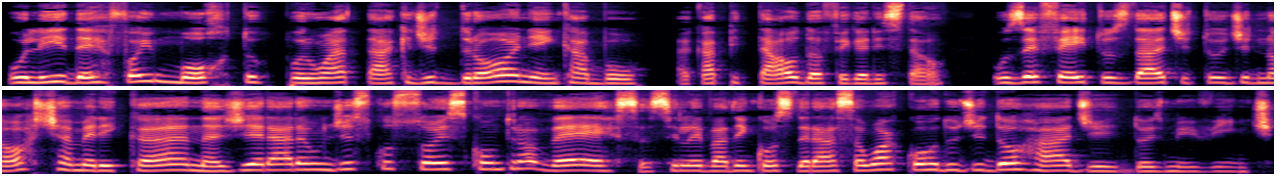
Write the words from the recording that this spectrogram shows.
O líder foi morto por um ataque de drone em Cabul, a capital do Afeganistão. Os efeitos da atitude norte-americana geraram discussões controversas, se levado em consideração o Acordo de Doha de 2020.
